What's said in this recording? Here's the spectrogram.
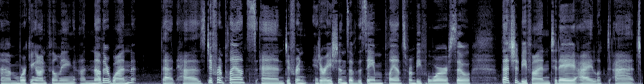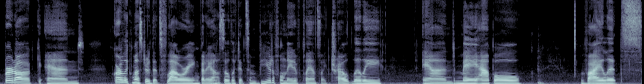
am working on filming another one that has different plants and different iterations of the same plants from before. So that should be fun. Today I looked at burdock and garlic mustard that's flowering, but I also looked at some beautiful native plants like trout lily and May apple. Violets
